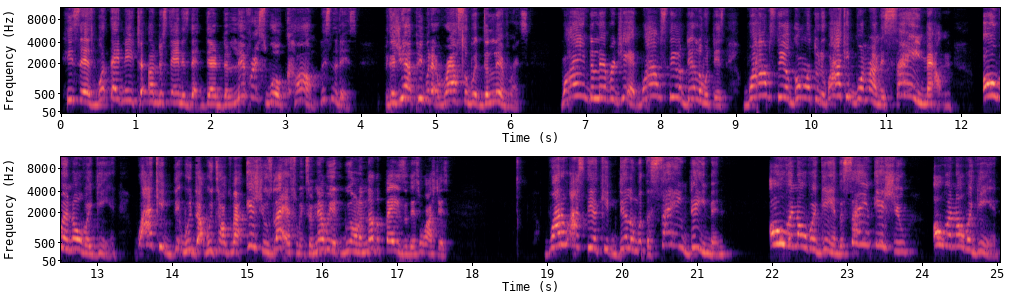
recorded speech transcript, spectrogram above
He says what they need to understand is that their deliverance will come. Listen to this, because you have people that wrestle with deliverance. Why I ain't delivered yet? Why I'm still dealing with this? Why I'm still going through this? Why I keep going around the same mountain over and over again? Why I keep we, we talked about issues last week, so now we we on another phase of this. Watch this. Why do I still keep dealing with the same demon over and over again, the same issue over and over again?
